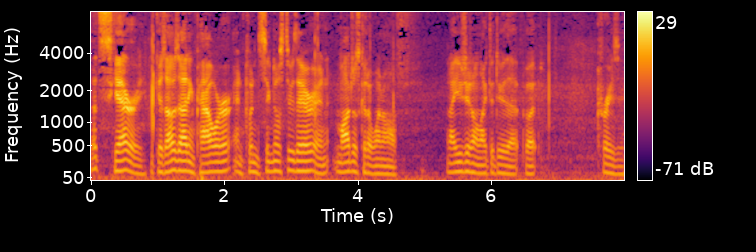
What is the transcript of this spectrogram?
That's scary because I was adding power and putting signals through there and modules could have went off. And I usually don't like to do that, but crazy.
